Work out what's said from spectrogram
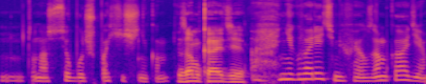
Вот у нас все больше по хищникам. Замкади. Не говорите, Михаил, замкади.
